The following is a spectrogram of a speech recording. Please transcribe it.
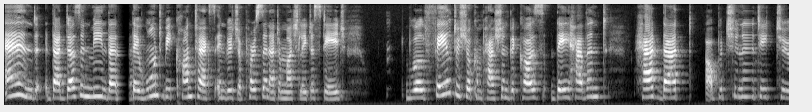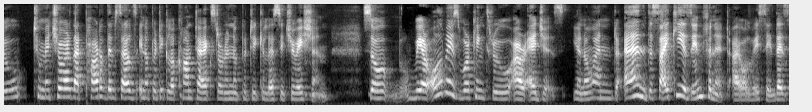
And that doesn't mean that there won't be contexts in which a person at a much later stage will fail to show compassion because they haven't had that opportunity to to mature that part of themselves in a particular context or in a particular situation. So we are always working through our edges you know and and the psyche is infinite i always say. There's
